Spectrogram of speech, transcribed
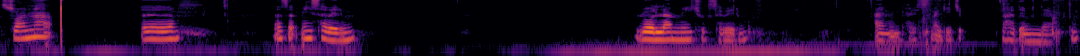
sonra e, dans etmeyi severim. Rollenmeyi çok severim. Aynanın karşısına geçip daha demin de yaptım.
